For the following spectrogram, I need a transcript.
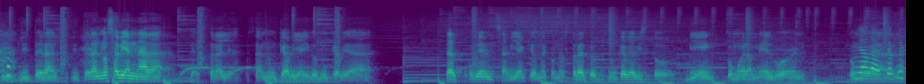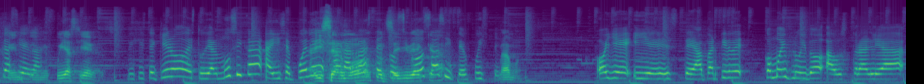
Sí, literal, literal. No sabía nada de Australia. O sea, nunca había ido, nunca había. o sea, obviamente sabía qué onda con Australia, pero pues nunca había visto bien cómo era Melbourne. Cómo Nada, te fuiste a gente. ciegas. Me fui a ciegas. Dijiste, quiero estudiar música, ahí se puede, Ahí se armó, agarraste tus beca. cosas y te fuiste. Vamos. Oye, y este, a partir de, ¿cómo ha influido Australia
